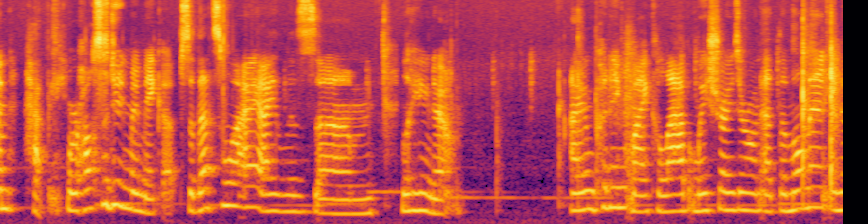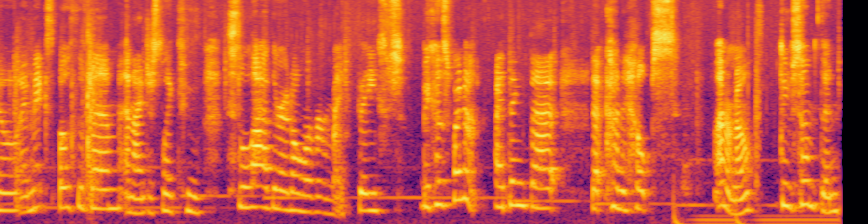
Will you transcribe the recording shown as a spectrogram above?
I'm happy. We're also doing my makeup, so that's why I was um, looking down. I'm putting my collab moisturizer on at the moment. You know, I mix both of them and I just like to slather it all over my face because why not? I think that that kind of helps, I don't know, do something.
